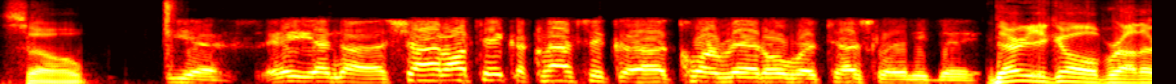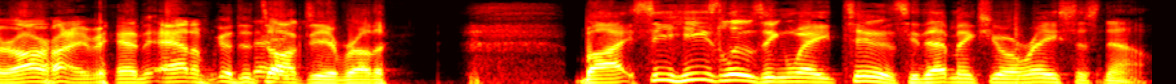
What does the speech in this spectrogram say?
So Yes. Hey, and uh, Sean, I'll take a classic uh, Corvette over a Tesla any day. There you go, brother. All right, man. Adam, good to talk to you, brother. Bye. See, he's losing weight too. See, that makes you a racist now.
